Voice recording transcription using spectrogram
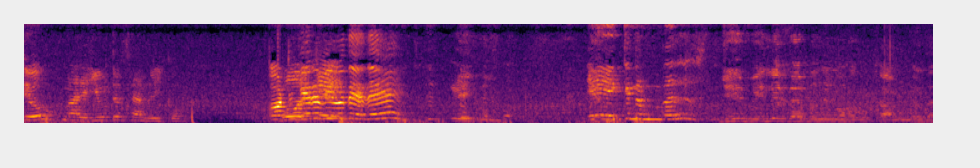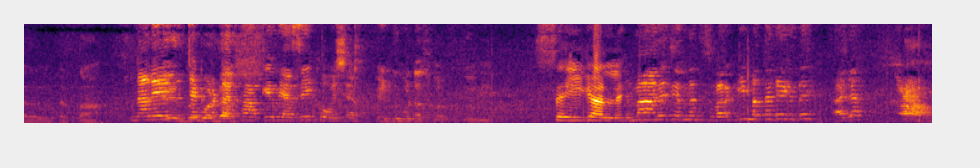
दो हमारे YouTube फैमिली को ਉੱਠ ਬੋਲ ਕੇ ਕੇ। ਰਿਵਿਊ ਦੇ ਦੇ ਇੱਕ ਨੰਬਰ एक नंबर ਜੇ ਵੇਲੇ ਪੈ ਬੰਦੇ ਨੂੰ ਆਹ ਕੁਛ ਖਾਣ ਨੂੰ ਮਿਲਦਾ ਰਹੇ ਫਿਰ ਤਾਂ ਨਾਲੇ ਇਹ ਤੇ ਤੋਂ ਚਟਪਟਾ ਵੱਡਾ- ਖਾ ਕੇ ਵੈਸੇ ਹੀ ਖੁਸ਼ ਆ। ਐਡੂ ਵੱਡਾ ਸਵਰਗ ਕੋਈ ਨਹੀਂ। ਸਹੀ ਗੱਲ ਹੈ ਮਾਂ ਦੇ ਚਰਨਾਂ 'ਚ ਸਵਰਗ ਹੀ ਮੱਥਾ ਟੇਕਦੇ। ਆ ਜਾ। ਆਹ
